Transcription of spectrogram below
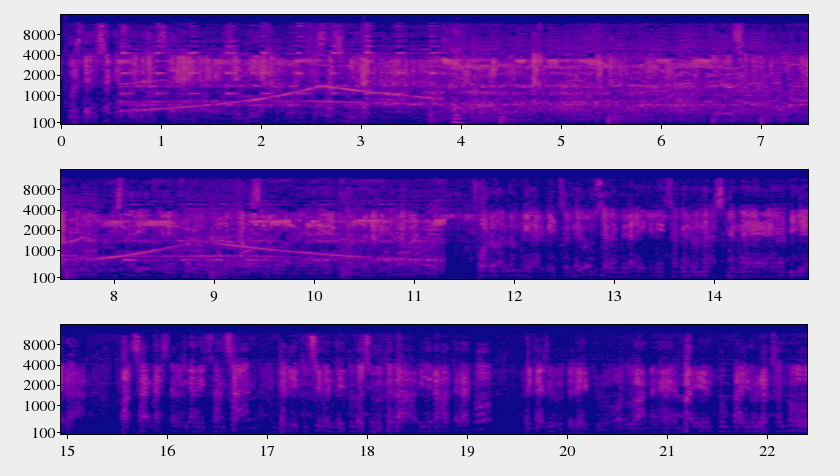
Ikus dezakezuenez, izan zen, delitu ziren deituko zigutela bilera baterako, eta ez digute deitu. Orduan, e, bai, guk bai ulertzen du,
